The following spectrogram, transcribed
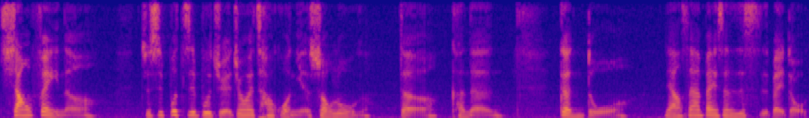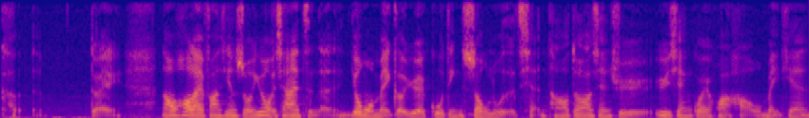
消费呢，就是不知不觉就会超过你的收入的可能更多，两三倍甚至十倍都有可能。对。然后后来发现说，因为我现在只能用我每个月固定收入的钱，然后都要先去预先规划好我每天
